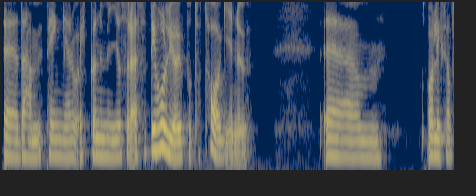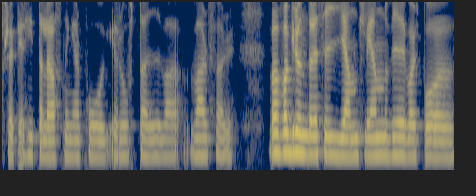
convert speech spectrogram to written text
Eh, det här med pengar och ekonomi och sådär. Så det håller jag ju på att ta tag i nu. Ehm, och liksom försöker hitta lösningar på, rota i va, varför, vad, vad grundar det sig egentligen? Vi har ju varit på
